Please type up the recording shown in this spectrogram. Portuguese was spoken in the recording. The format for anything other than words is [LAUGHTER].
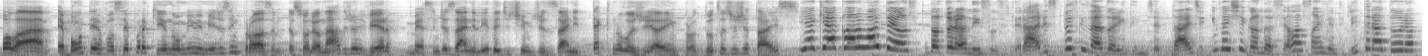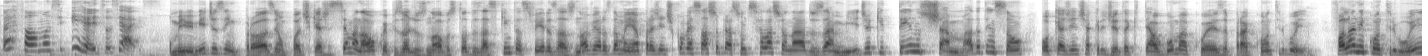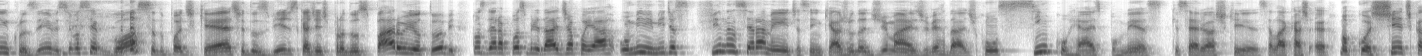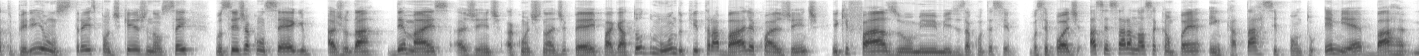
Olá, é bom ter você por aqui no Mimimídias em Prosa. Eu sou Leonardo de Oliveira, mestre em design, líder de time de design e tecnologia em produtos digitais. E aqui é a Clara Mateus, doutorando em estudos literários, pesquisadora em intermedialidade, investigando as relações entre literatura, performance e redes sociais. O Mimimídias em Prosa é um podcast semanal com episódios novos todas as quintas-feiras às 9 horas da manhã para a gente conversar sobre assuntos relacionados à mídia que tem nos chamado a atenção ou que a gente acredita que tem alguma coisa para contribuir. Falando em contribuir, inclusive, se você [LAUGHS] gosta do podcast, dos vídeos que a gente produz para o YouTube, considere a possibilidade de apoiar o Mimimídias financeiramente, assim, que ajuda demais, de verdade. Com 5 reais por mês, que sério, eu acho que, sei lá, caixa, é, uma coxinha de catupiry, uns três pão de queijo, não sei, você já consegue ajudar demais a gente a continuar de pé e pagar todo mundo que trabalha com a gente e que faz o Mimimídias acontecer. Você pode acessar a nossa campanha em catarse.me barra.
